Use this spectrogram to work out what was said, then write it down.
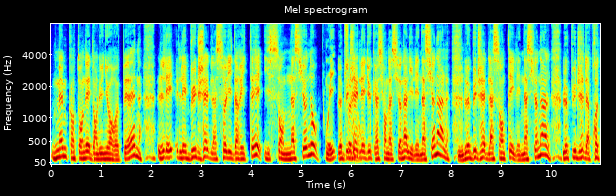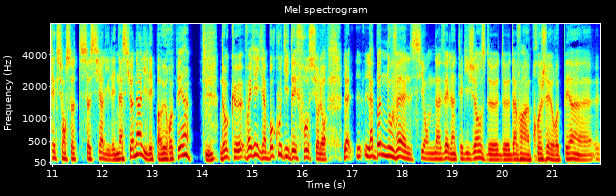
même quand on est dans l'Union européenne, les, les budgets de la solidarité, ils sont nationaux. Oui, le budget de l'éducation nationale, il est national. Mmh. Le budget de la santé, il est national. Le budget de la protection sociale, il est national il n'est pas européen. Mmh. Donc, euh, voyez, il y a beaucoup d'idées fausses sur le. La, bonne nouvelle, si on avait l'intelligence de d'avoir un projet européen euh,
